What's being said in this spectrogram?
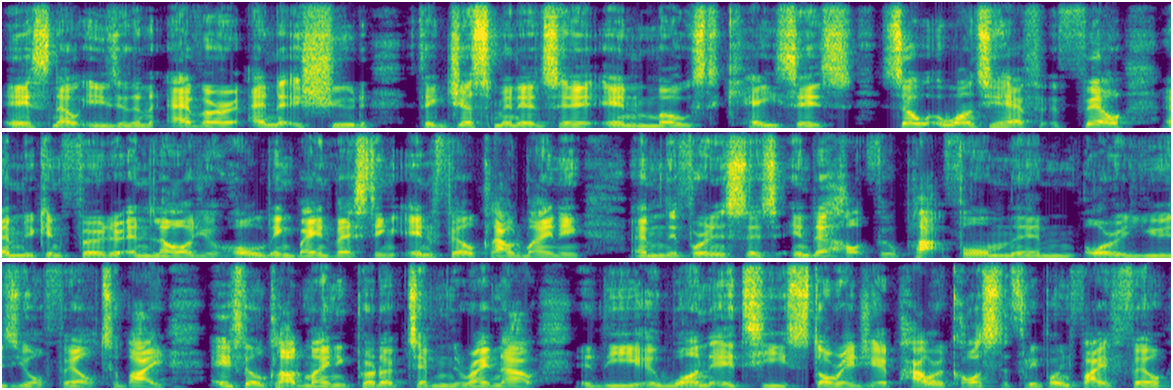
is now easier than ever and should take just minutes uh, in most cases. So once you have FIL, um, you can further enlarge your holding by investing in FIL Cloud Mining um, for instance, in the Hotfill platform, um, or use your FIL to buy a FIL cloud mining product. Um, right now, the 1 T storage power costs 3.5 FIL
